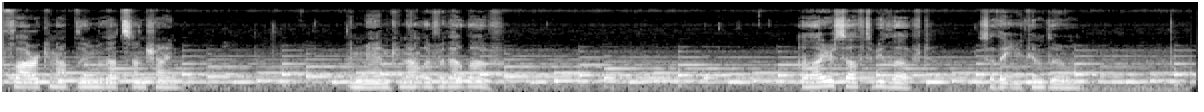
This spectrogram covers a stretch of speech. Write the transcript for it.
A flower cannot bloom without sunshine, and man cannot live without love. Allow yourself to be loved so that you can bloom.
